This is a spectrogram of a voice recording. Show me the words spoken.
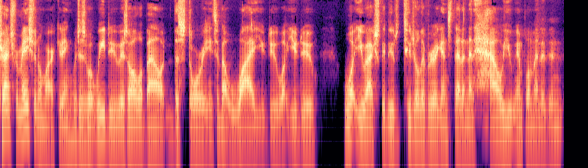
Transformational marketing, which is what we do, is all about the story. It's about why you do what you do, what you actually do to deliver against that, and then how you implement it in,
